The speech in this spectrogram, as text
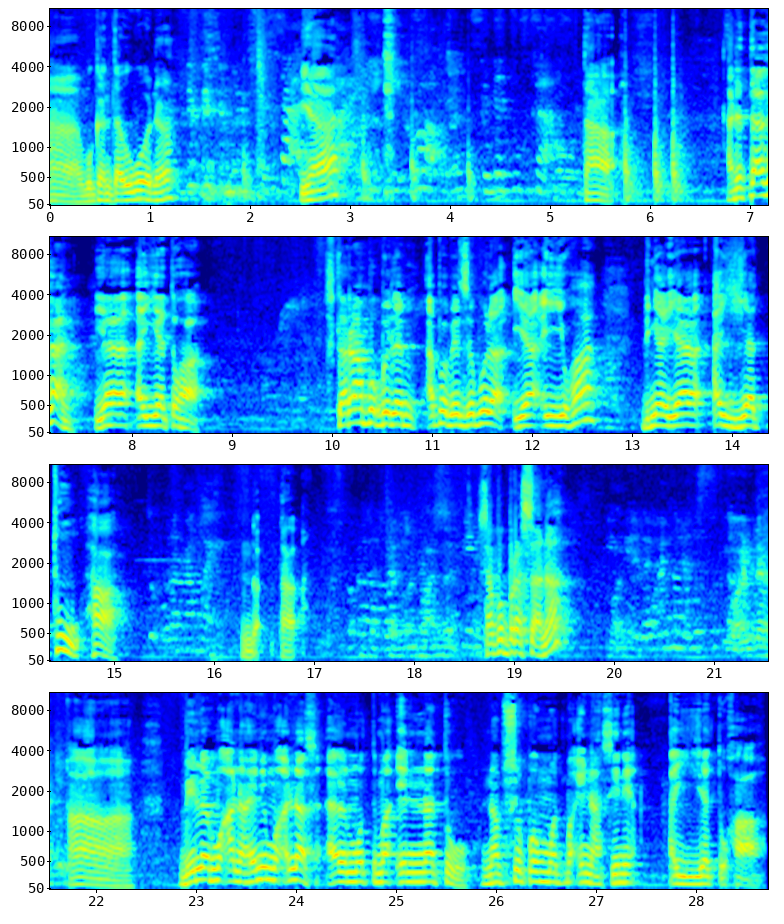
Ha, bukan tahu pun ha? Ya? Tak. Ada tak kan? Ya ayyatuha. Sekarang apa bila apa beza pula ya ayyuha dengan ya ayyatuha? Tak, tak. Siapa perasan ha? Ha. Bila mu'anah ini mu'anas al-mutmainnatu. Nafsu pun mutmainnah. Sini ayyatuha.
